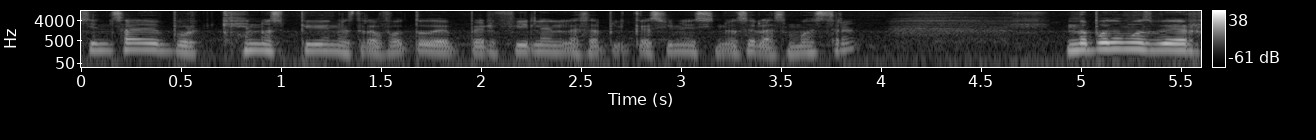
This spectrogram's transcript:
¿Quién sabe por qué nos pide nuestra foto de perfil en las aplicaciones y no se las muestran? No podemos ver,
